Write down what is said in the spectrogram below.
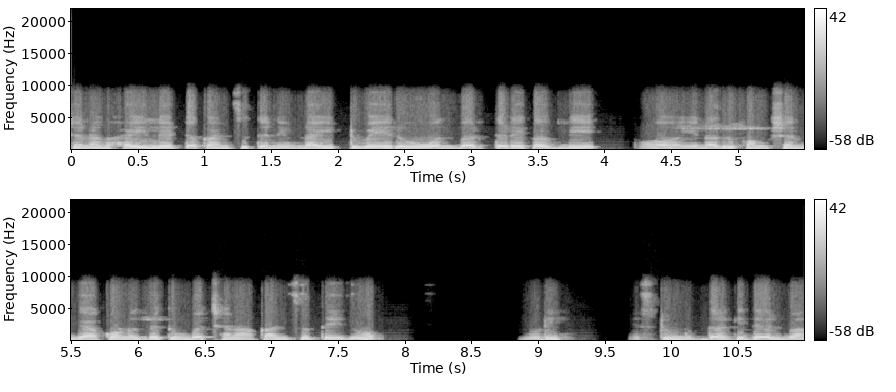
ಚೆನ್ನಾಗಿ ಹೈಲೈಟ್ ಆಗಿ ಕಾಣಿಸುತ್ತೆ. ನೀವು ನೈಟ್ ವೇರ್ ಒಂದ್ ಬರ್ತ್ಡೇಗಾಗ್ಲಿ ಏನಾದ್ರೂ ಫಂಕ್ಷನ್ಗೆ ಹಾಕೊಂಡೋದ್ರೆ ತುಂಬಾ ಚೆನ್ನಾಗಿ ಕಾಣಿಸುತ್ತೆ ಇದು. ನೋಡಿ, ಎಷ್ಟು ಮುದ್ದಾಗಿದೆ ಅಲ್ವಾ?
